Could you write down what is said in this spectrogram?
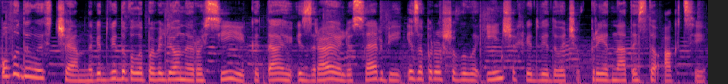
поводились чемно, відвідували павільйони Росії, Китаю, Ізраїлю, Сербії і запрошували інших відвідувачів приєднатись до акції,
